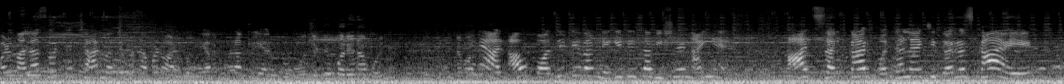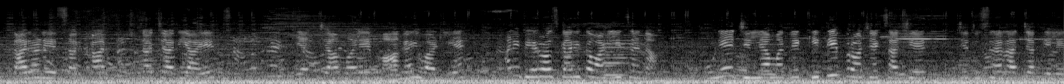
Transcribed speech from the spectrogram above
पण मला असं वाटतं चार वाजेपर्यंत आपण वाट बघूया. पूर्ण क्लिअर पॉझिटिव्ह परिणाम होईल. नाही अहो पॉझिटिव्ह आणि निगेटिव्हचा विषय नाही आहे आज सरकार बदलण्याची गरज का आहे? कारण हे सरकार भ्रष्टाचारी आहेत यांच्यामुळे महागाई वाढली आहे आणि बेरोजगारी तर वाढलीच आहे ना. पुणे जिल्ह्यामधले किती प्रोजेक्ट्स असे आहेत जे दुसऱ्या राज्यात गेले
